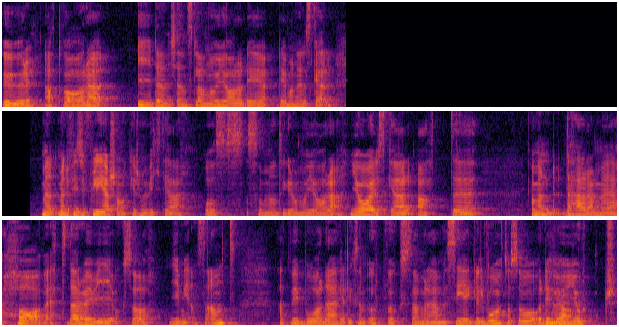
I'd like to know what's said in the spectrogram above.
ur att vara i den känslan och göra det, det man älskar. Men, men det finns ju fler saker som är viktiga och som man tycker om att göra. Jag älskar att, eh, ja men det här med havet, där har ju vi också gemensamt. Att vi båda är liksom uppvuxna med det här med segelbåt och så och det har Ja. gjort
